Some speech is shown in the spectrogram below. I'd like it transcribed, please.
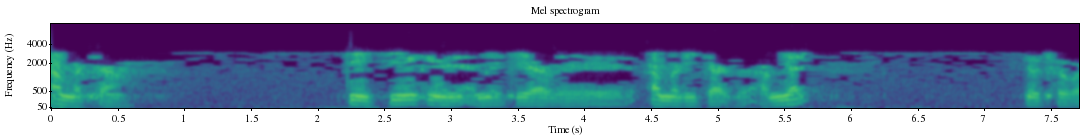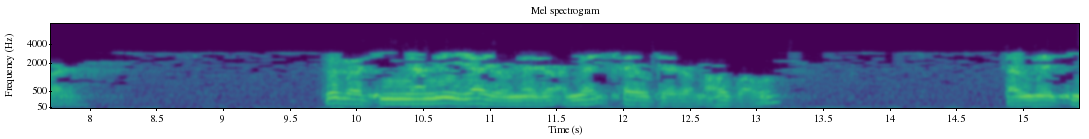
အမတန်တည်ကြည်ခြင်းအမြဲတရားပဲအမရိတဆိုအမြဲလို့ဆိုပါတယ်သို့တော့ဒီဉာဏ်လေးရရုံနဲ့တော့အမြဲဆက်ရောက်တယ်တော့မဟုတ်ပါဘူးဒါပေမဲ့ဒီ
